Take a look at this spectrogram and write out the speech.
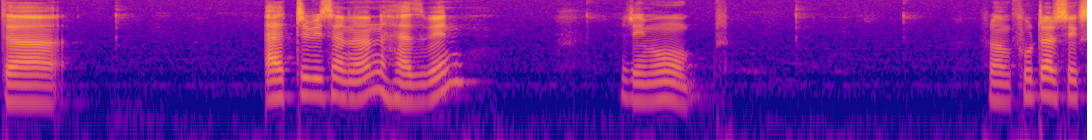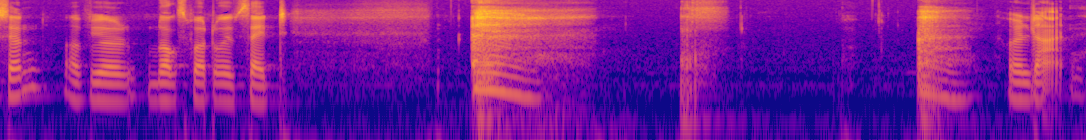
The attribution has been removed from footer section of your blogspot website well done.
